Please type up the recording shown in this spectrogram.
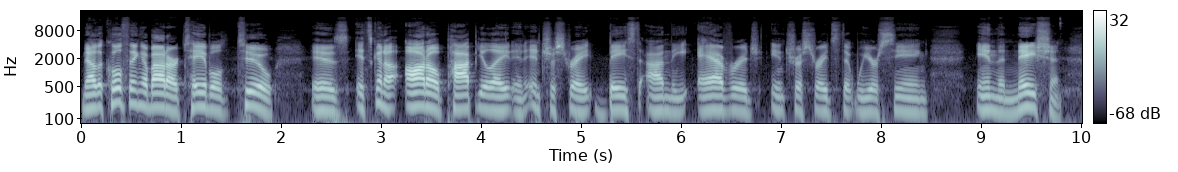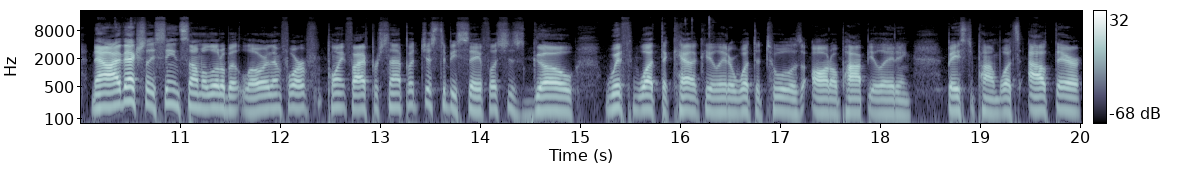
Now, the cool thing about our table, too, is it's going to auto populate an interest rate based on the average interest rates that we are seeing in the nation. Now, I've actually seen some a little bit lower than 4.5%, but just to be safe, let's just go with what the calculator, what the tool is auto populating based upon what's out there.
